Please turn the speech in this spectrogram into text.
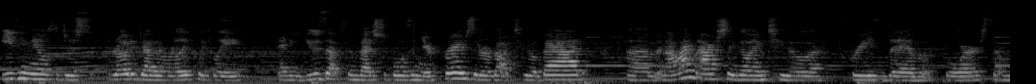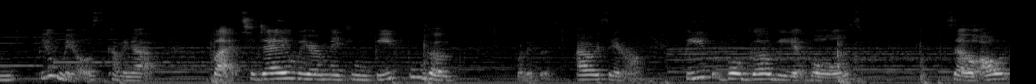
easy meals to just throw together really quickly and use up some vegetables in your fridge that are about to go bad. Um, and I'm actually going to freeze them for some field meals coming up. But today we are making beef bulgogi. What is this? I always say it wrong. Beef bulgogi bowls. So all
